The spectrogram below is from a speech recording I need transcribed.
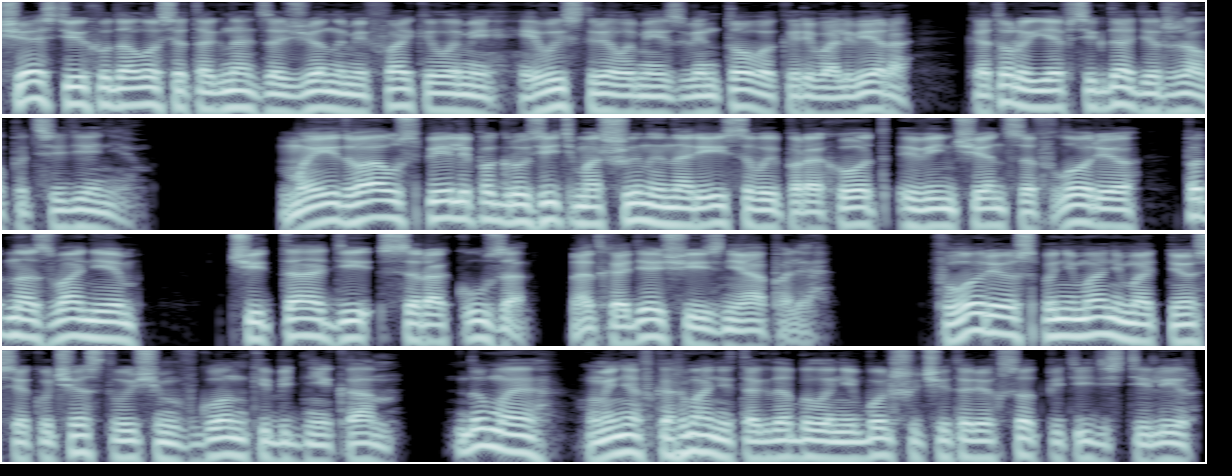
К счастью, их удалось отогнать зажженными факелами и выстрелами из винтовок и револьвера, которые я всегда держал под сиденьем. Мы едва успели погрузить машины на рейсовый пароход Винченцо Флорио под названием Чита ди Саракуза, отходящий из Неаполя. Флорио с пониманием отнесся к участвующим в гонке беднякам. Думая, у меня в кармане тогда было не больше 450 лир.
